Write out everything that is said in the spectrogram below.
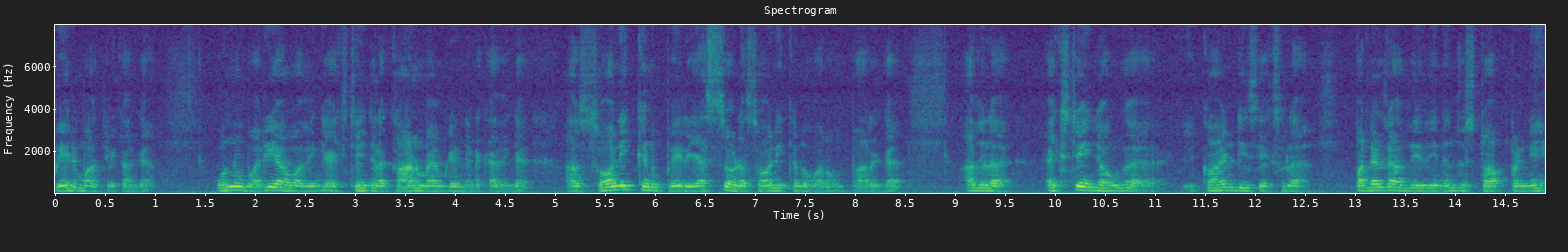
பேர் மாற்றிருக்காங்க ஒன்றும் வரி ஆகாதீங்க. எக்ஸ்சேஞ்சில் காணுமே அப்படின்னு நினைக்காதீங்க. அது சோனிக்குன்னு பேர் எஸ்ஸோட சோனிக்குன்னு வரும் பாருங்கள் அதில் எக்ஸ்சேஞ்ச் அவங்க காயின் டிசிஎக்ஸில் பன்னெண்டாம் தேதியிலேருந்து ஸ்டாப் பண்ணி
